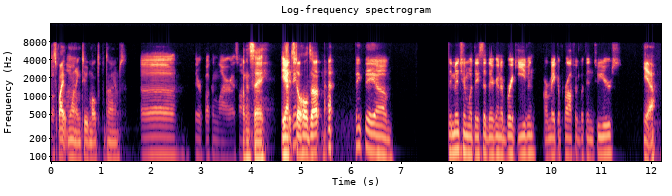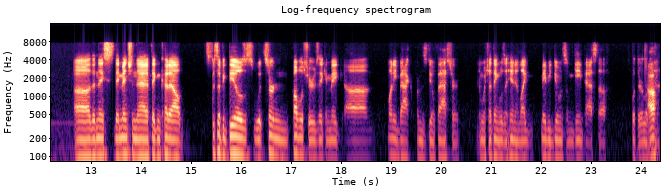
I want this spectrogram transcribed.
despite liars. wanting to multiple times. Uh, they're a fucking liar. That's all I can say. Yeah, it still holds up. I think they um they mentioned what they said they're gonna break even or make a profit within two years. yeah, Uh, then they they mentioned that if they can cut out specific deals with certain publishers, they can make uh money back from this deal faster. And which I think was a hint at like maybe doing some Game Pass stuff. What they're looking Oh, at.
